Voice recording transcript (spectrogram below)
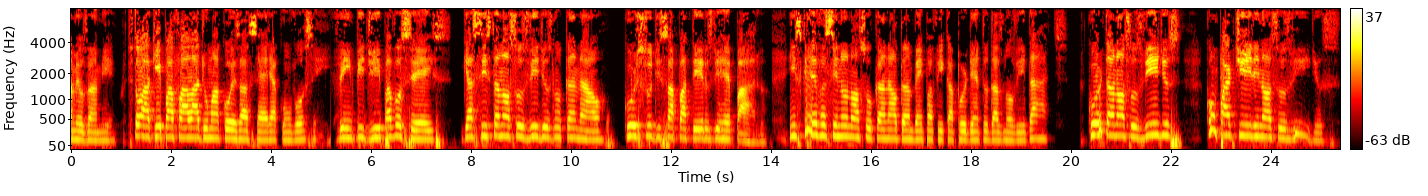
Olá, meus amigos. Estou aqui para falar de uma coisa séria com vocês. Vim pedir para vocês que assistam nossos vídeos no canal Curso de Sapateiros de Reparo. Inscreva-se no nosso canal também para ficar por dentro das novidades. Curta nossos vídeos, compartilhe nossos vídeos.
